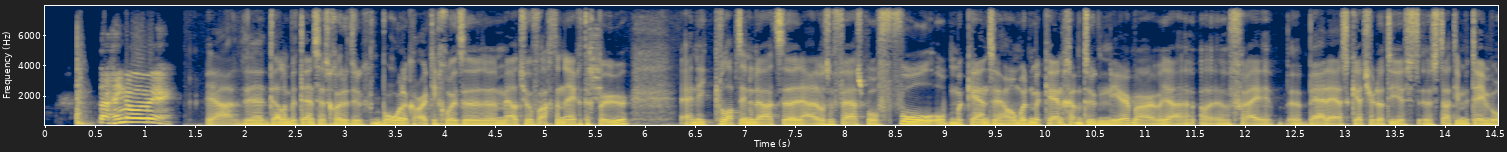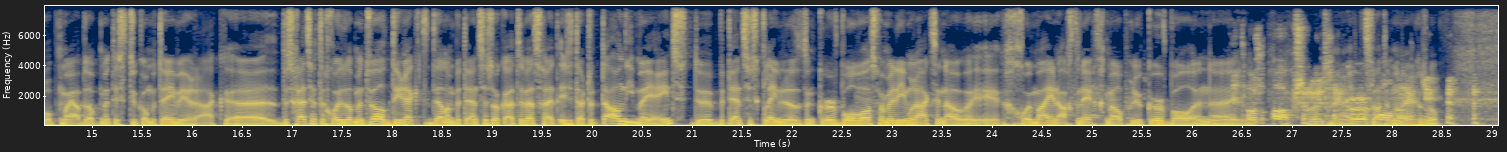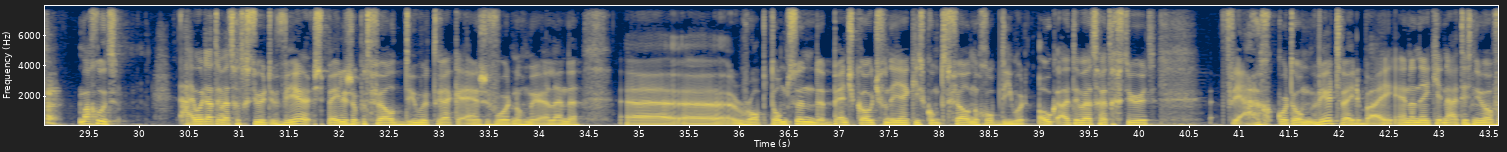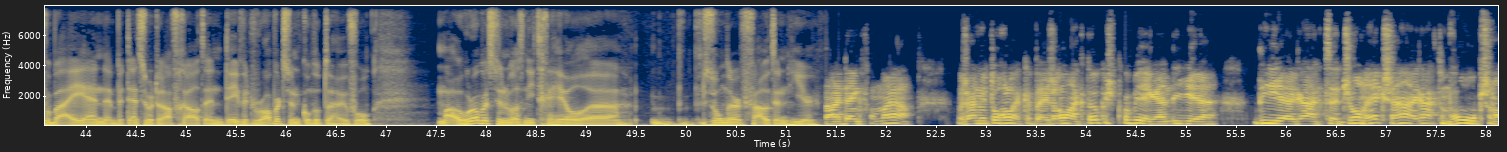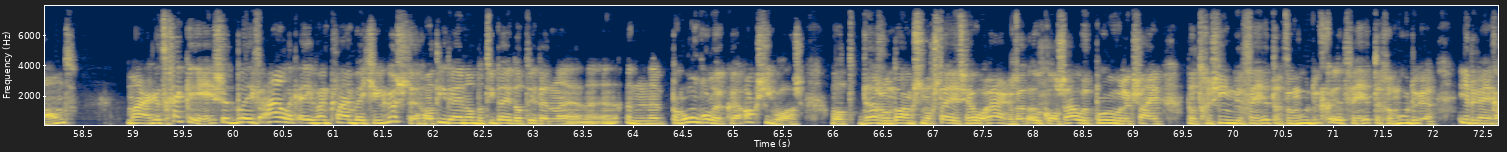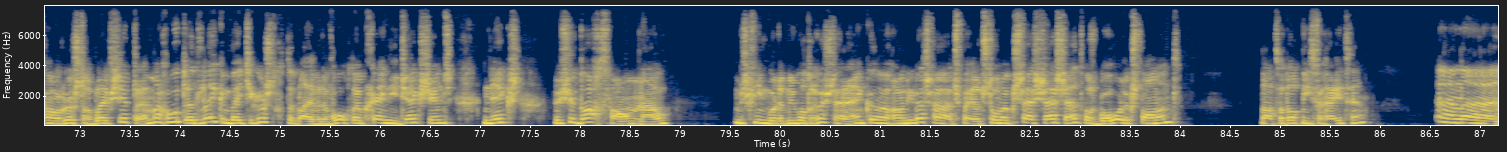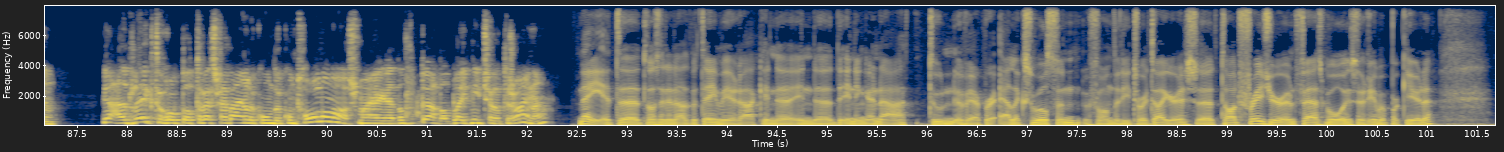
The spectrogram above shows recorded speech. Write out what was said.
daar gingen we weer. Ja, de Dellen Betenses gooit natuurlijk behoorlijk hard. Die gooit een mijltje of 98 per uur. En die klapt inderdaad, uh, ja, dat was een fastball vol op McCann's helmet. McCann gaat natuurlijk neer, maar ja, een vrij eh, badass catcher dat hij is, eh, staat hij meteen weer op. Maar ja, op dat moment is het natuurlijk al meteen weer raak. Uh, de scheidsrechter gooit op dat moment wel direct Dellen Betenses ook uit de wedstrijd. Is het daar totaal niet mee eens. De Betenses claimde dat het een curveball was waarmee hij hem raakte. Nou, gooi mij een 98 mijl per uur curveball. En, Dit was absoluut geen curveball. Het slaat helemaal nergens op. maar goed, hij wordt uit de wedstrijd gestuurd. Weer spelers op het veld, duwen, trekken enzovoort. Nog meer ellende. Uh, uh, Rob Thompson, de benchcoach van de Yankees, komt het veld nog op. Die wordt ook uit de wedstrijd gestuurd. Ja, kortom, weer twee erbij. En dan denk je, nou, het is nu al voorbij. En Betense wordt eraf gehaald en David Robertson komt op de heuvel. Maar ook Robertson was niet geheel uh, zonder fouten hier. Nou, ik denk van, nou ja, we zijn nu toch lekker bezig. Laat ik het ook eens proberen. En die, die raakt John Hicks, hij raakt hem vol op zijn hand. Maar het gekke is, het bleef eigenlijk even een klein beetje rustig. Want iedereen had het idee dat dit een, een, een per ongeluk actie was. Wat desondanks nog steeds heel raar is. Dat ook al zou het per ongeluk zijn dat gezien de verhitte, verhitte gemoederen iedereen gewoon rustig bleef zitten. Maar goed, het leek een beetje rustig te blijven. Er volgde ook geen ejections, niks. Dus je dacht van, nou, misschien wordt het nu wat rustiger en kunnen we gewoon die wedstrijd uitspelen. Het stond ook 6-6, het was behoorlijk spannend. Laten we dat niet vergeten. En... Uh, ja, het leek erop dat de wedstrijd eindelijk onder controle was. Maar eh, dat, ja, dat bleek niet zo te zijn, hè? Nee, het, uh, het, was inderdaad meteen weer raak in de, in de, de inning erna. Toen werper Alex Wilson van de Detroit Tigers uh, Todd Frazier een fastball in zijn ribben parkeerde.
